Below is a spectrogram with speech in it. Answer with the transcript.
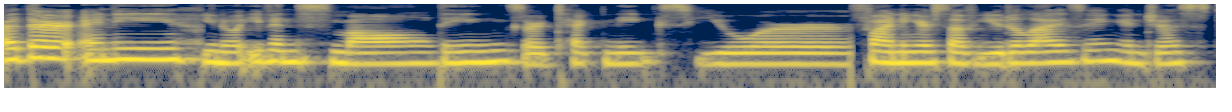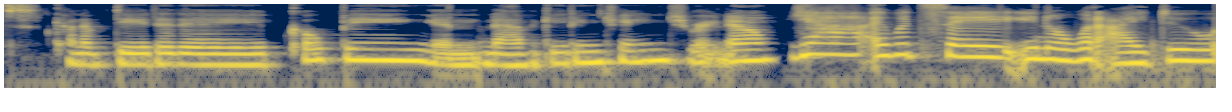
Are there any, you know, even small things or techniques you're finding yourself utilizing in just kind of day to day coping and navigating change right now? Yeah, I would say, you know, what I do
